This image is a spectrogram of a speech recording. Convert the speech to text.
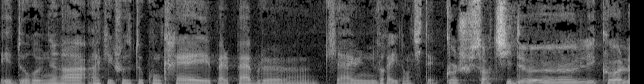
et de revenir à, à quelque chose de concret et palpable euh, qui a une vraie identité. Quand je suis sorti de l'école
